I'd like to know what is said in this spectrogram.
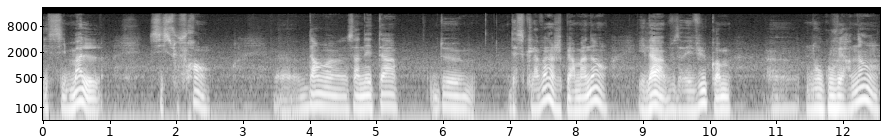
et si mal, si souffrant, euh, dans un état de d'esclavage permanent. Et là, vous avez vu comme euh, nos gouvernants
